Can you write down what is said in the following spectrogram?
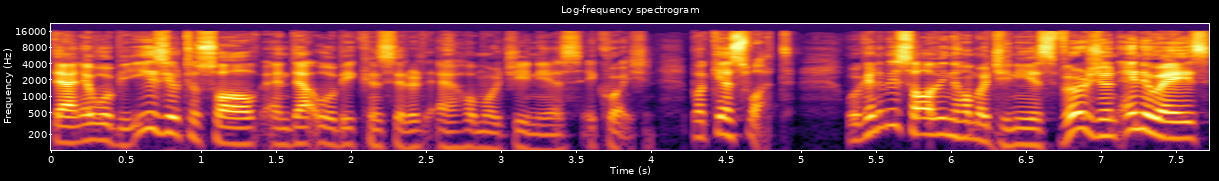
then it will be easier to solve and that will be considered a homogeneous equation. But guess what? We're going to be solving the homogeneous version anyways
